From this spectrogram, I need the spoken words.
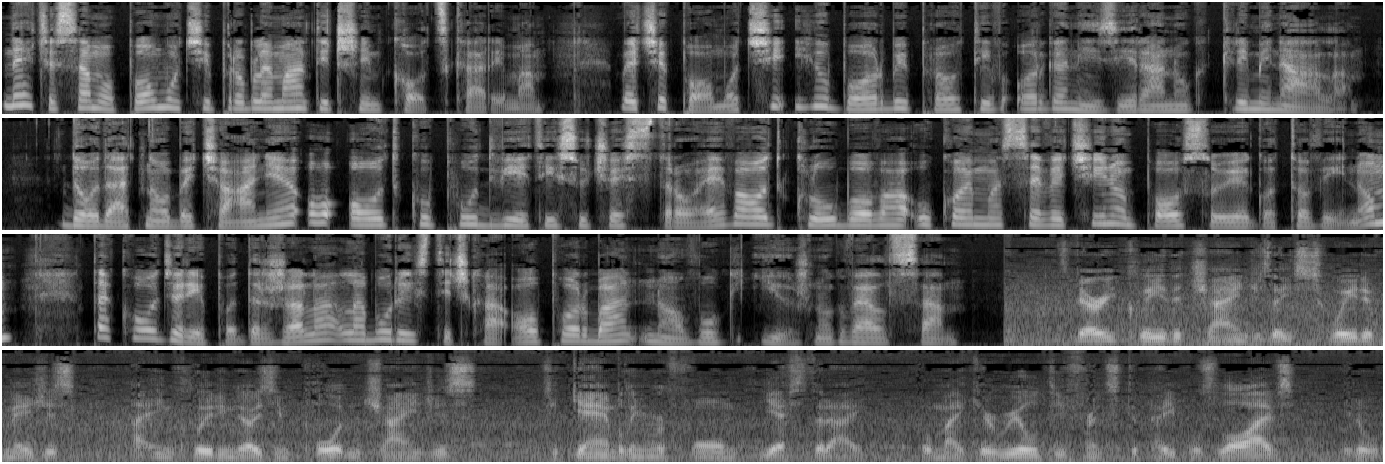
neće samo pomoći problematičnim kockarima, već će pomoći i u borbi protiv organiziranog kriminala. Dodatno obećanje o otkupu 2000 strojeva od klubova u kojima se većinom posluje gotovinom također je podržala laburistička oporba Novog Južnog Velsa. It's very clear the changes, these suite of measures, uh, including those important changes to gambling reform yesterday, will make a real difference to people's lives. It'll,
